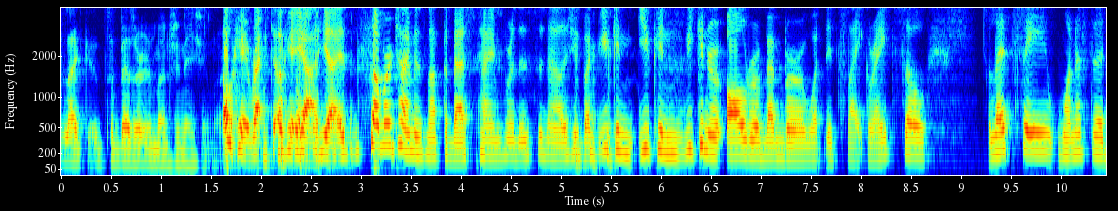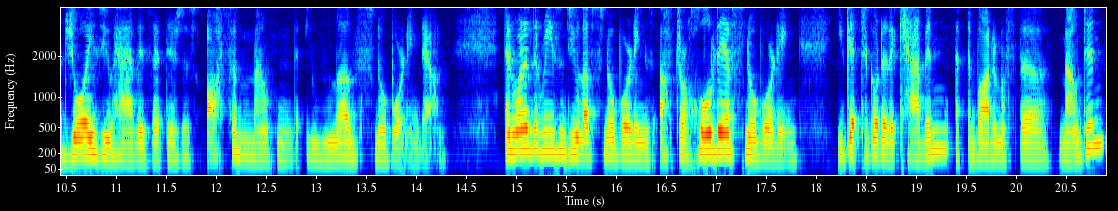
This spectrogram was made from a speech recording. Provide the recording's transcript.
like it's a better imagination. Right? Okay, right. Okay, yeah, yeah. It's, summertime is not the best time for this analogy, but you can you can we can all remember what it's like, right? So, let's say one of the joys you have is that there's this awesome mountain that you love snowboarding down. And one of the reasons you love snowboarding is after a whole day of snowboarding, you get to go to the cabin at the bottom of the mountain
